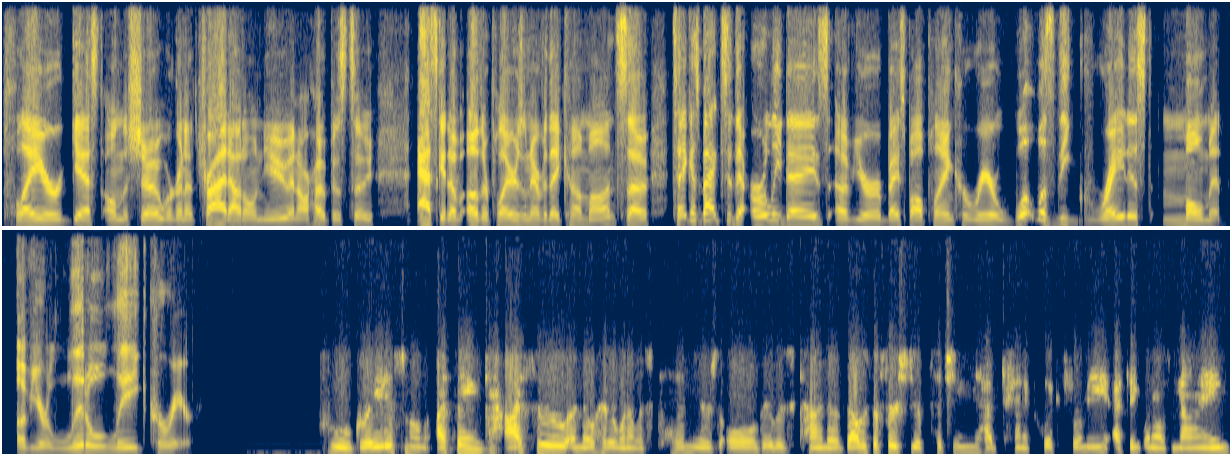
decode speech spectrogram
player guest on the show, we're going to try it out on you, and our hope is to ask it of other players whenever they come on. So take us back to the early days of your baseball playing career. What was the greatest moment of your little league career? Ooh, greatest moment. I think I threw a no hitter when I was 10 years old. It was kind of, that was the first year pitching had kind of clicked for me. I think when I was nine,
